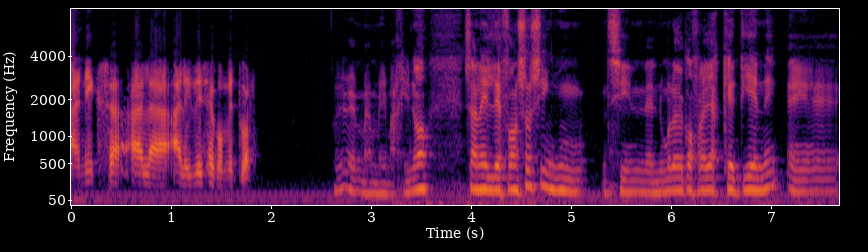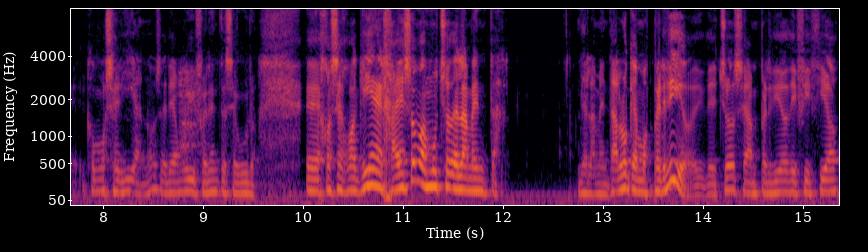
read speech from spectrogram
anexa a la, a la iglesia conventual. Me, imagino San Ildefonso sin, sin el número de cofradías que tiene, eh, ¿cómo sería? no Sería muy diferente seguro. Eh, José Joaquín, en Jaén somos mucho de lamentar. de lamentar lo que hemos perdido. Y de hecho se han perdido edificios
